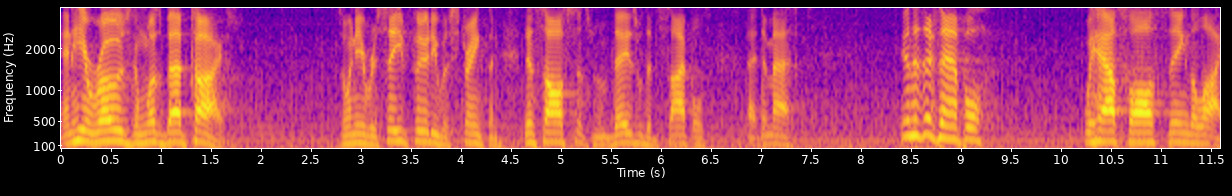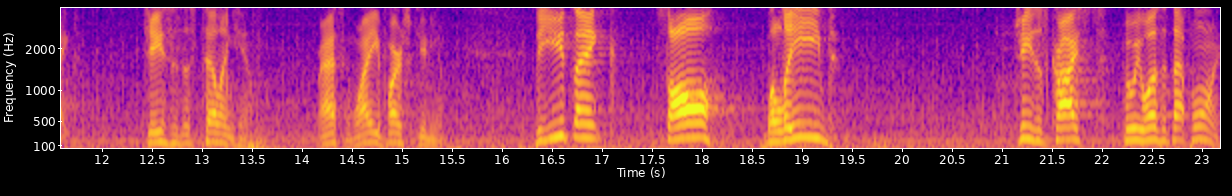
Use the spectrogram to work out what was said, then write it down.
and he arose and was baptized. So when he received food, he was strengthened. Then Saul spent some days with the disciples at Damascus. In this example, we have Saul seeing the light. Jesus is telling him, asking, why are you persecuting him? Do you think Saul believed Jesus Christ, who he was at that point?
